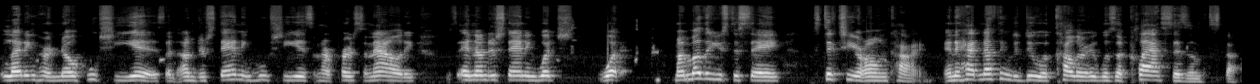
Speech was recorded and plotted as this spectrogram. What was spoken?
letting her know who she is and understanding who she is and her personality and understanding what what my mother used to say stick to your own kind. And it had nothing to do with color, it was a classism stuff.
